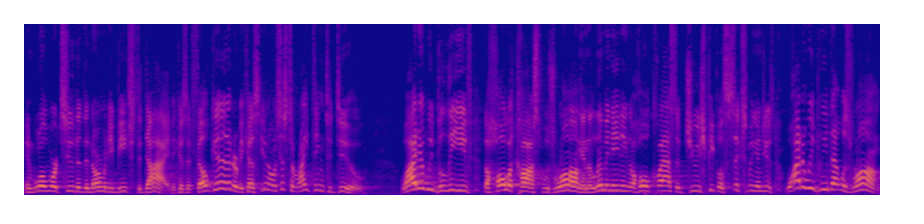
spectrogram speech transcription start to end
in World War II to the Normandy beach to die? Because it felt good or because, you know, it was just the right thing to do? Why did we believe the Holocaust was wrong and eliminating a whole class of Jewish people, six million Jews? Why do we believe that was wrong?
